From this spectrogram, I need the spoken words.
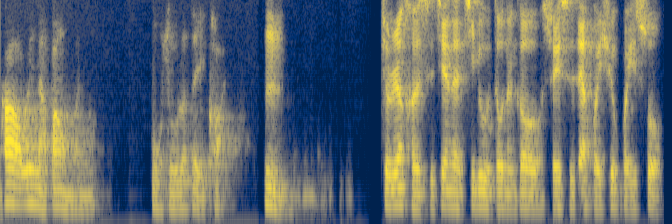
Powerina 帮我们补足了这一块。嗯。就任何时间的记录都能够随时再回去回溯，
